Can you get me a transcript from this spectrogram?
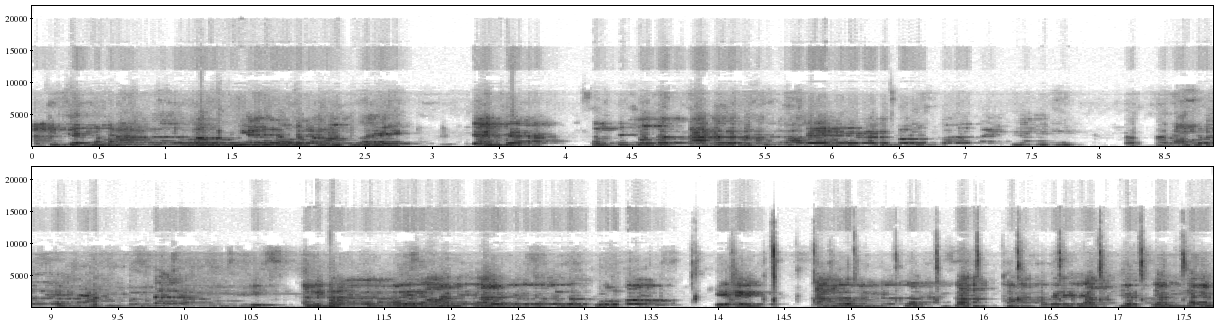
अतिशय मधात माणूस मी अनुभवलेला माणूस आहे. ज्यांच्या सत्तेसोबत नसलेल्या अनेकांनी होती? आणि घराघरामध्ये सामान्य कार्यकर्त्यांचं होतं. हे चांगलं म्हटलं किसान महासभेचे राष्ट्रीय पदाधिकारी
